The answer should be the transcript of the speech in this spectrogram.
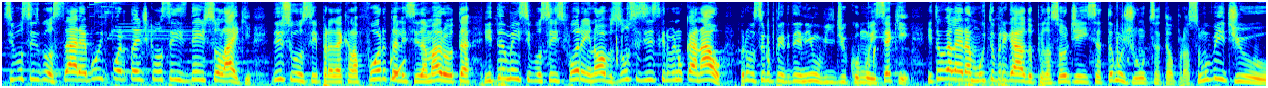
Se vocês gostaram é muito importante que vocês deixem seu like, deixe o gostei para dar aquela aquela fortalecida marota. E também, se vocês forem novos, não se inscrever no canal pra você não perder nenhum vídeo como esse aqui. Então, galera, muito obrigado pela sua audiência. Tamo juntos, até o próximo vídeo.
